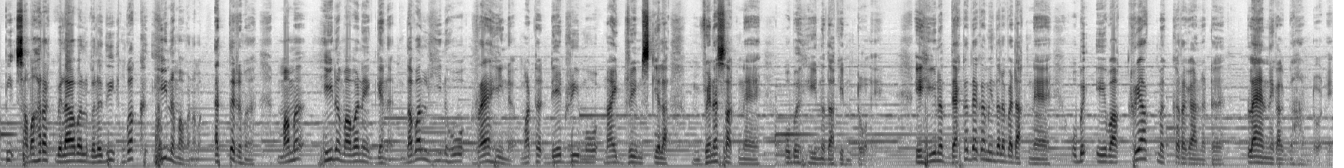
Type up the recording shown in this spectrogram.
අපි සමහරක් වෙලාවල් වලදී හුගක් හීන මවනම. ඇත්තටම මම හීන මවනය ගැන දවල් හීන හෝ රෑහීන මට ඩේඩ්‍රීමෝ නයිඩ්‍රීම්ස් කියලා වෙනසක් නෑ ඔබ හීන දකිින්ට ඕනේ. එහින දැක දැක මිඳල වැඩක් නෑ. ඔබ ඒවා ක්‍රියාත්ම කරගන්නට ප්ලෑන් එකක් ගහන්ඩෝනේ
